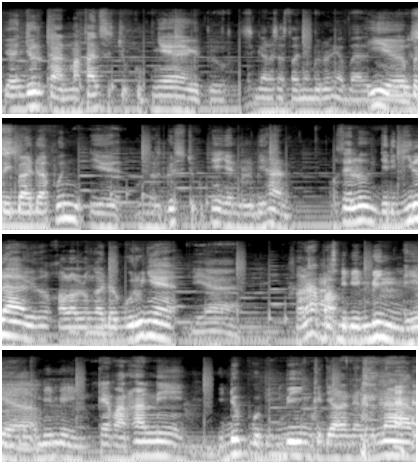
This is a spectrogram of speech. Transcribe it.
dianjurkan makan secukupnya gitu. Segala sesuatunya berdua nggak bagus. iya beribadah pun ya menurut gue secukupnya jangan berlebihan. Maksudnya lu jadi gila gitu kalau lu nggak ada gurunya. Iya. soalnya apa? Harus dibimbing Iya. dibimbing. Kayak Farhan nih hidup gue bimbing ke jalan yang benar.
